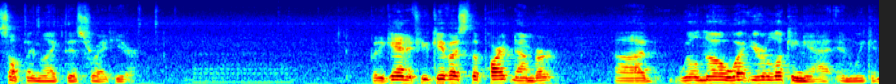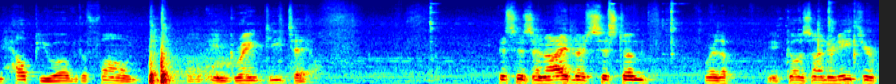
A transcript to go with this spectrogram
Something like this right here. But again, if you give us the part number, uh, we'll know what you're looking at and we can help you over the phone uh, in great detail. This is an idler system where the it goes underneath your,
